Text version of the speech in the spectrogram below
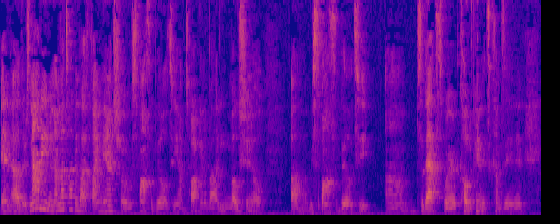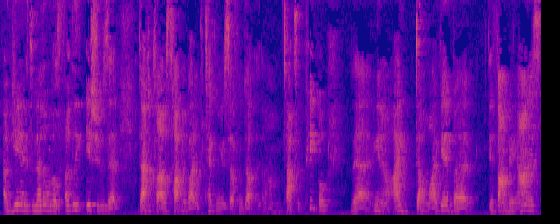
and others. Not even, I'm not talking about financial responsibility, I'm talking about emotional uh, responsibility. Um, so that's where codependence comes in. And again, it's another one of those ugly issues that Dr. Cloud is talking about in protecting yourself from um, toxic people. That, you know, I don't like it, but if I'm being honest,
